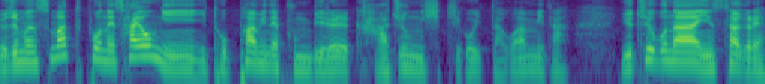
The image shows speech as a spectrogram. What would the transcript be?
요즘은 스마트폰의 사용이 이 도파민의 분비를 가중시키고 있다고 합니다. 유튜브나 인스타그램,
